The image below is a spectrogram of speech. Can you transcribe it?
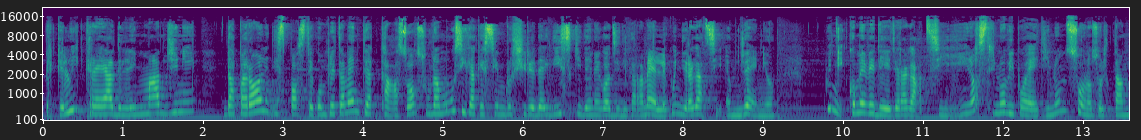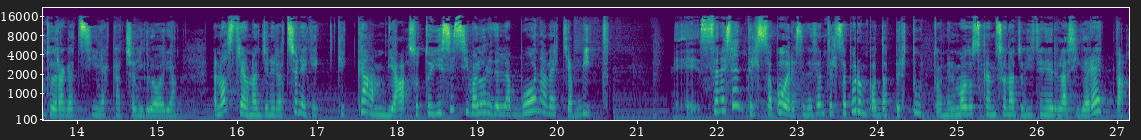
perché lui crea delle immagini da parole disposte completamente a caso su una musica che sembra uscire dai dischi dei negozi di caramelle, quindi ragazzi è un genio. Quindi come vedete ragazzi, i nostri nuovi poeti non sono soltanto ragazzini a caccia di gloria, la nostra è una generazione che, che cambia sotto gli stessi valori della buona vecchia beat. E se ne sente il sapore, se ne sente il sapore un po' dappertutto, nel modo scanzonato di tenere la sigaretta,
